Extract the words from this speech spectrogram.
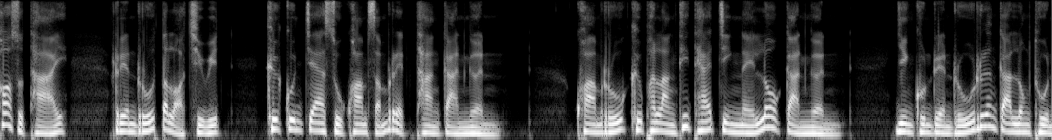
ข้อสุดท้าย เรียนรู้ตลอดชีวิต คือกุญแจสู่ความสำเร็จทางการเงิน ความรู้คือพลังที่แท้จริงในโลกการเงิน ยิ่งคุณเรียนรู้เรื่องการลงทุน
